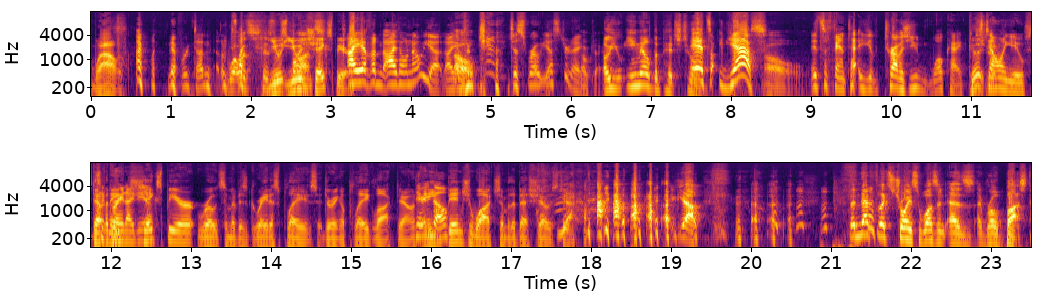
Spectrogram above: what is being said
Wow. I've like never done that. I What like, was his You, response? you and Shakespeare. I haven't. I don't know yet. I Oh. just wrote yesterday. Okay. Oh, you emailed the pitch to him. It's yes. oh. It's a fantastic. Travis, you okay? Good. Just telling you, Stephanie, it's a great idea. Shakespeare wrote some of his greatest plays during a plague lockdown, There and you he go. binge watched some of the best shows too. yeah. the Netflix choice wasn't as robust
